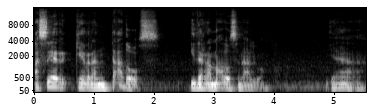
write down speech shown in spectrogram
a ser quebrantados y derramados en algo. Ya.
